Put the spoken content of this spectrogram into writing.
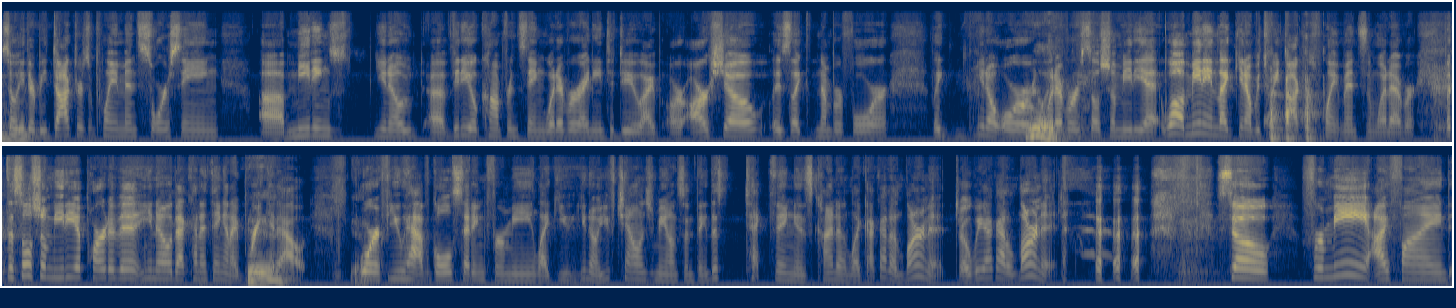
So either be doctor's appointments, sourcing, uh, meetings, you know, uh, video conferencing, whatever I need to do. I or our show is like number four, like you know, or Really? whatever social media. Well, meaning like you know between doctor's appointments and whatever. But the social media part of it, you know, that kind of thing, and I break it yeah. out. Or if you have goal setting for me, like you, you know, you've challenged me on something. This tech thing is kind of like I gotta learn it, Joby. I gotta learn it. so for me, I find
